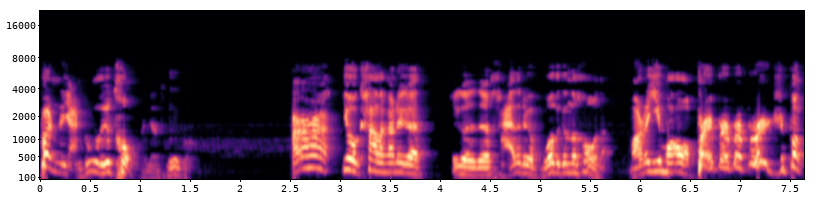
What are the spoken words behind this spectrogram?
奔着眼珠子就捅上去，捅出。而又看了看这个这个这孩子这个脖子跟子后头，往这一猫啊，嘣嘣嘣嘣直蹦。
